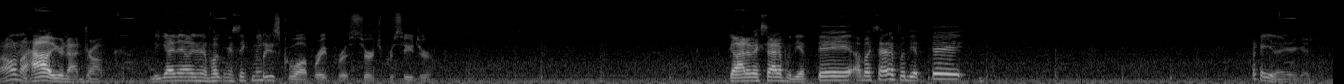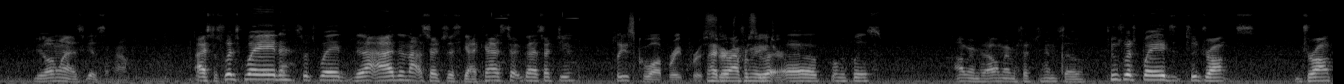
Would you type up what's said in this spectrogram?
I don't know how you're not drunk. You got anything to poke me, stick me? Please cooperate for a search procedure. God, I'm excited for the update. I'm excited for the update. Okay, you know, you're good. You're the only one that's good somehow. Alright, so Switchblade. Switchblade. Did I, I did not search this guy. Can I start, go ahead search you? Please cooperate for a Go ahead search around for me, procedure. uh, for me, please. I don't remember. I don't remember searching him. So two Switchblades, two drunks, drunk,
